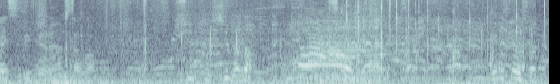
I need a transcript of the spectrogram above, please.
Mustafa. Szybko, szybko. Jest, jest.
